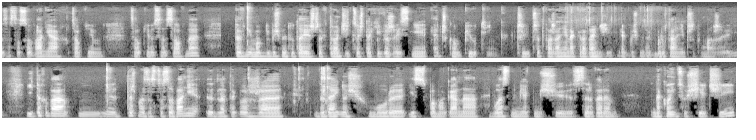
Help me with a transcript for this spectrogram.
zastosowaniach całkiem, całkiem sensowne. Pewnie moglibyśmy tutaj jeszcze wtrącić coś takiego, że istnieje edge computing, czyli przetwarzanie na krawędzi, jakbyśmy tak brutalnie przetłumaczyli. I to chyba mm, też ma zastosowanie, dlatego że wydajność chmury jest wspomagana własnym jakimś serwerem na końcu sieci,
